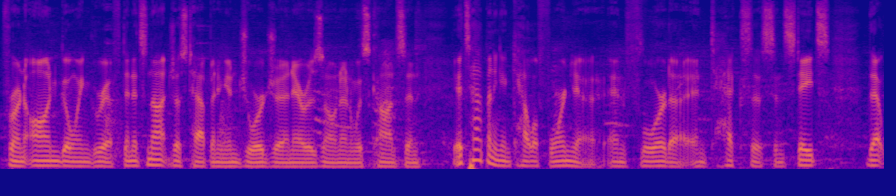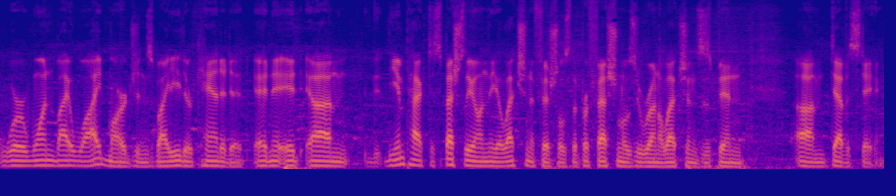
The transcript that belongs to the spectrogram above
for an ongoing grift. And it's not just happening in Georgia and Arizona and Wisconsin. It's happening in California and Florida and Texas and states that were won by wide margins by either candidate. And it, um, the impact, especially on the election officials, the professionals who run elections, has been um, devastating.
